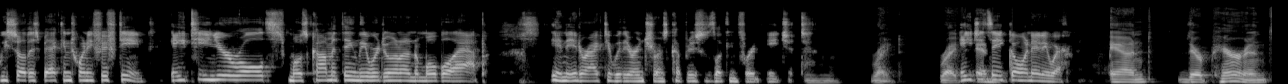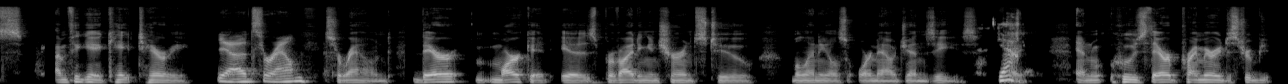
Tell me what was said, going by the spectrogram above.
we saw this back in 2015, 18 year olds, most common thing they were doing on a mobile app in interacting with their insurance companies was looking for an agent. Mm-hmm. Right. Right. Agents and, ain't going anywhere. And their parents, I'm thinking of Kate Terry. Yeah, it's around. Surround. Their market is providing insurance to millennials or now Gen Zs. Yeah. Right? And who's their primary distribu-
